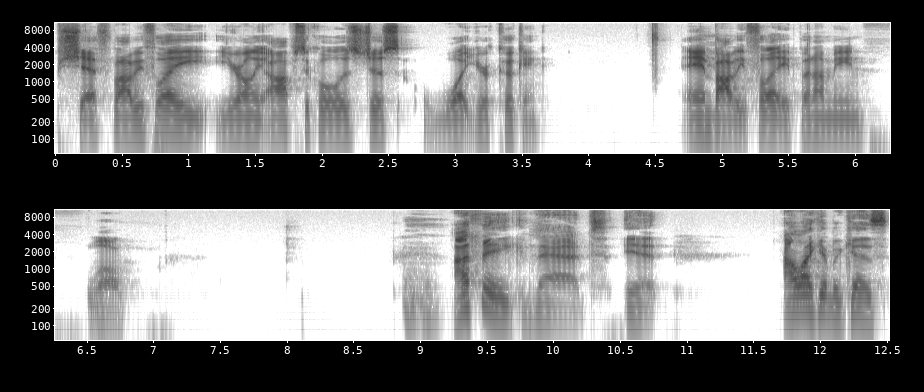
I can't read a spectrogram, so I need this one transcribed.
Chef Bobby Flay, your only obstacle is just what you're cooking, and Bobby Flay. But I mean, well, I think that it. I like it because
